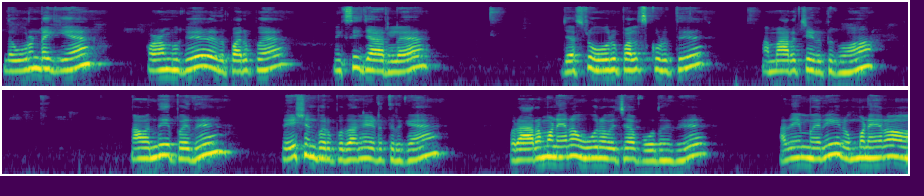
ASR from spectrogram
இந்த உருண்டைக்கு குழம்புக்கு இந்த பருப்பை மிக்ஸி ஜாரில் ஜஸ்ட் ஒரு பல்ஸ் கொடுத்து நம்ம அரைச்சி எடுத்துக்குவோம். நான் வந்து இப்போ இது ரேஷன் பருப்பு தாங்க எடுத்திருக்கேன். ஒரு அரை மணி நேரம் ஊற வச்சா போதும் இது. அதே மாதிரி ரொம்ப நேரம்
